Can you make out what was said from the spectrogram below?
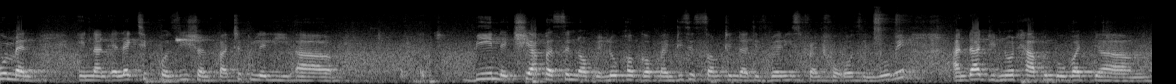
women in an elected position, particularly uh, being a chairperson of a local government, this is something that is very strange for us in Borno, and that did not happen over um,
